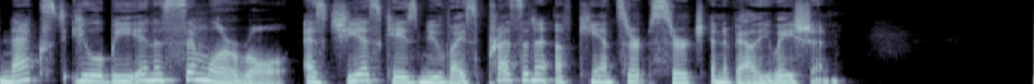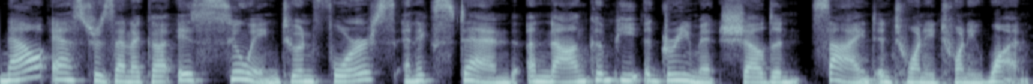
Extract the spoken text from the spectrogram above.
Next, he will be in a similar role as GSK's new vice president of cancer search and evaluation. Now AstraZeneca is suing to enforce and extend a non-compete agreement Sheldon signed in 2021.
